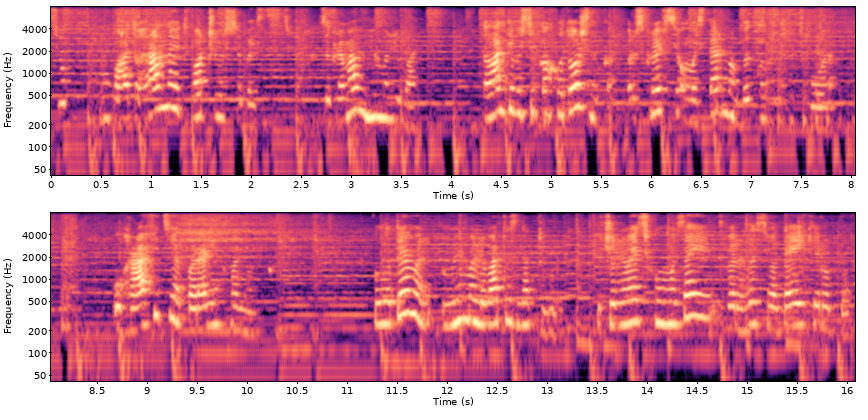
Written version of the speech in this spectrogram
Васюк був багатогранною творчою особистістю, зокрема вмів малювати. Талант Івасюка художника розкрився у майстерно виконаних творах, у графіці і акварельних малюнках. Володимир вмів малювати з натури. У Чернівецькому музеї збереглися деякі роботи.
